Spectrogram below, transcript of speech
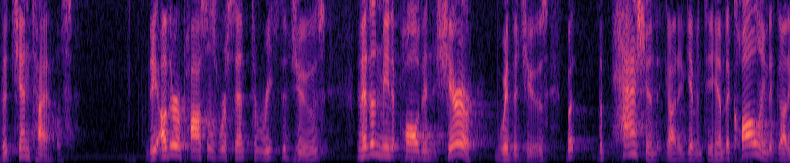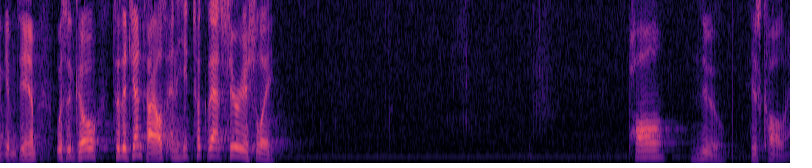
the Gentiles. The other apostles were sent to reach the Jews. And that doesn't mean that Paul didn't share with the Jews, but the passion that God had given to him, the calling that God had given to him, was to go to the Gentiles, and he took that seriously. Paul knew his calling.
